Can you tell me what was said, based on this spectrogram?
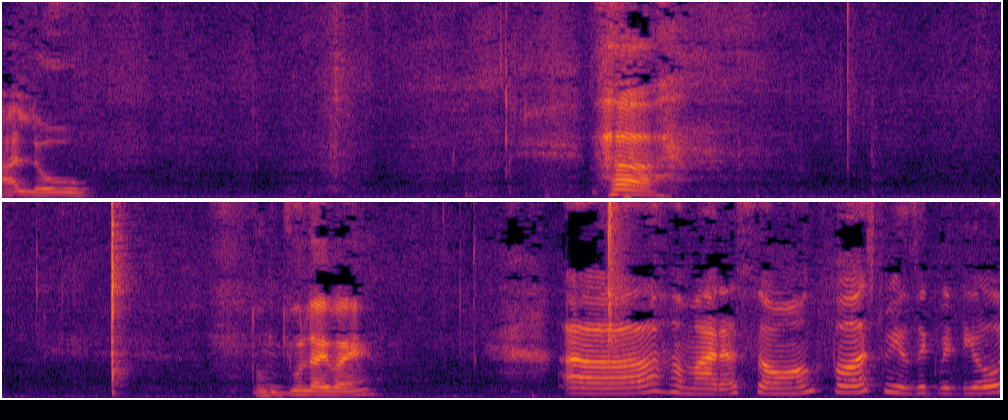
हेलो हाँ। तुम क्यों लाइव आए? हमारा song first music video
